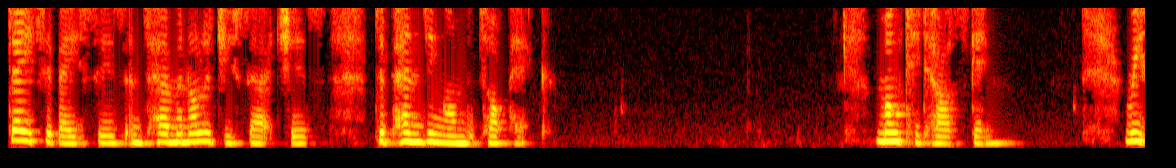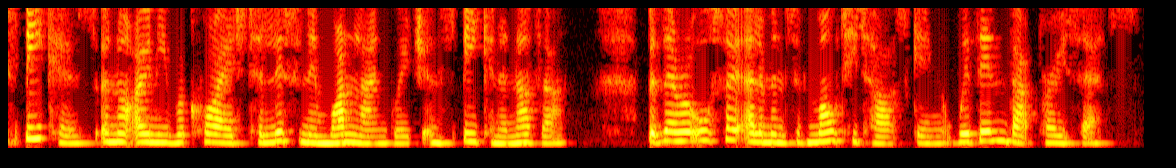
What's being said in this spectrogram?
databases and terminology searches, depending on the topic. Multitasking. Respeakers are not only required to listen in one language and speak in another, but there are also elements of multitasking within that process,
